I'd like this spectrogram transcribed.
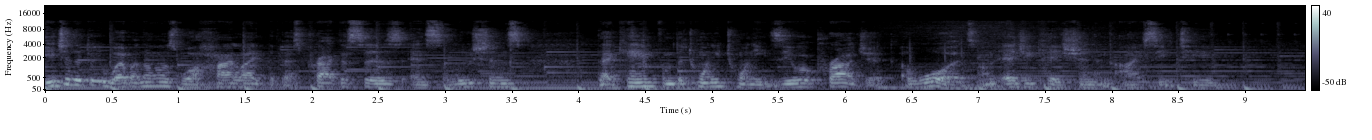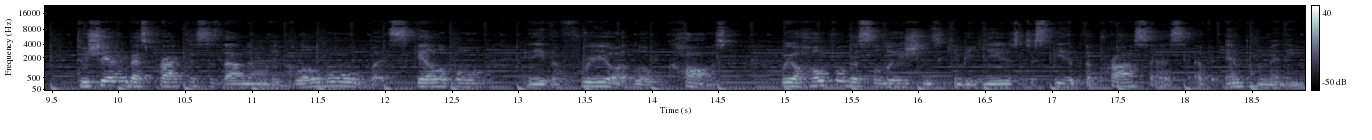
Each of the three webinars will highlight the best practices and solutions that came from the 2020 Zero Project Awards on Education and ICT. Through sharing best practices that are not only global but scalable and either free or at low cost, we are hopeful the solutions can be used to speed up the process of implementing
